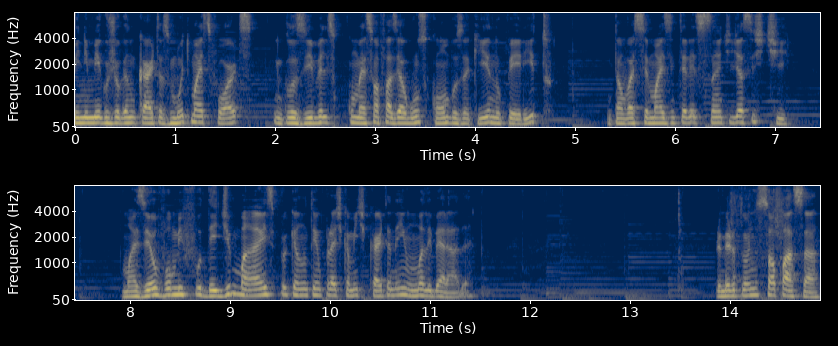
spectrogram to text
inimigo jogando cartas muito mais fortes. Inclusive, eles começam a fazer alguns combos aqui no perito. Então vai ser mais interessante de assistir. Mas eu vou me fuder demais porque eu não tenho praticamente carta nenhuma liberada. Primeiro turno só passar.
